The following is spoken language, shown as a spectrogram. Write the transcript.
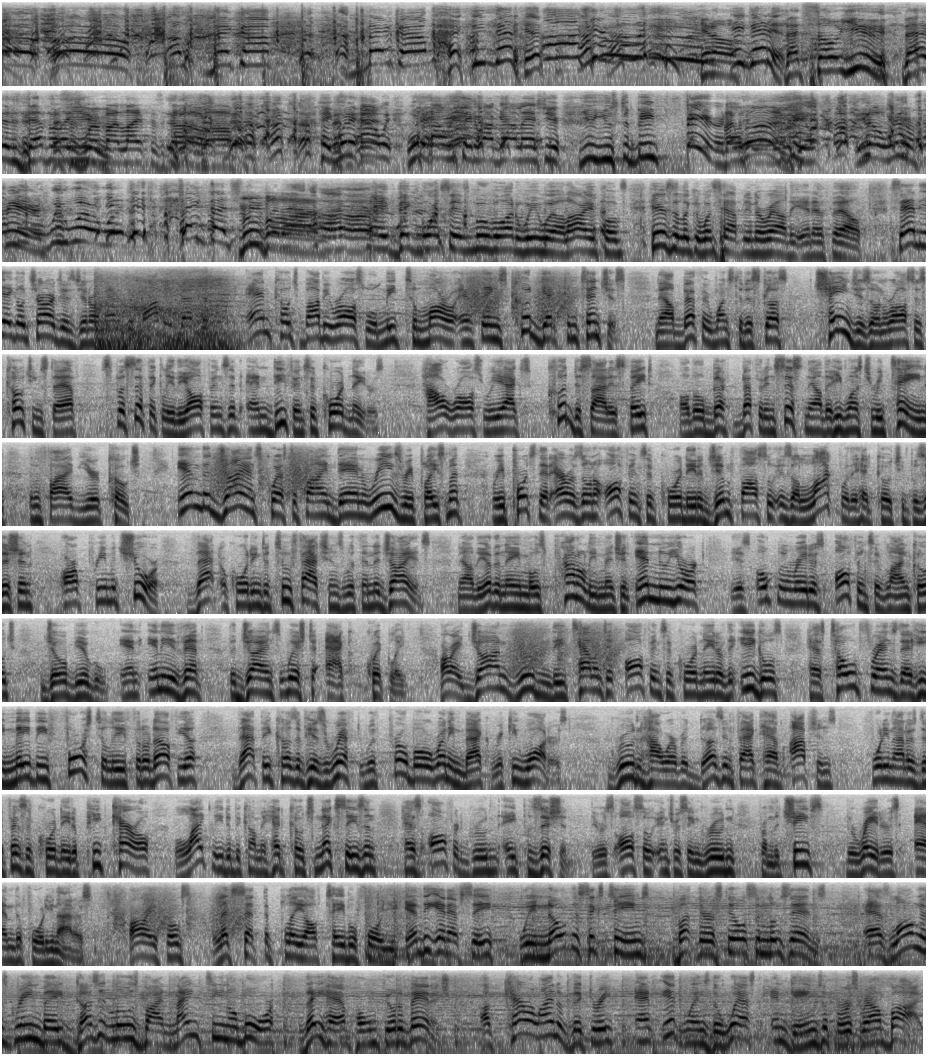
He did it. Oh, I can't believe. You know, He did it. That's so you. That is definitely This is you. where my life has gone. Bob. Hey, what did Howie, what did Howie say to our guy last year? You used to be feared. I was. there in the field. you know, we were feared. We were. Take that Move on. off. Uh, hey, Big Boy says move on, we will. All right, folks, here's a look at what's happening around the NFL. San Diego Chargers General Manager Bobby Beathard and Coach Bobby Ross will meet tomorrow, and things could get contentious. Now, Beathard wants to discuss changes on Ross's coaching staff, specifically the offensive and defensive coordinators. How Ross reacts could decide his fate, although Beth- Beathard insists now that he wants to retain the five-year coach. In the Giants' quest to find Dan Reeves' replacement, reports that Arizona offensive coordinator Jim Fassel is a lock for the head coaching position are premature. That, according to two factions within the Giants. Now, the other name most prominently mentioned in New York is Oakland Raiders offensive line coach Joe Bugel. In any event, the Giants wish to act quickly. All right, Jon Gruden, the talented offensive coordinator of the Eagles, has told friends that he may be forced to leave Philadelphia, that because of his rift with Pro Bowl running back Ricky Watters. Gruden, however, does in fact have options. 49ers defensive coordinator Pete Carroll, likely to become a head coach next season, has offered Gruden a position. There is also interest in Gruden from the Chiefs, the Raiders, and the 49ers. All right, folks, let's set the playoff table for you. In the NFC, we know the six teams, but there are still some loose ends. As long as Green Bay doesn't lose by 19 or more, they have home field advantage. A Carolina victory, and it wins the West and gains a first round bye.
